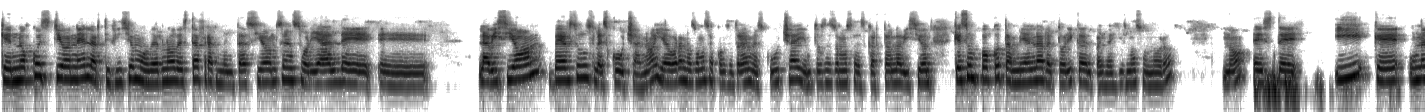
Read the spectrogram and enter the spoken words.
que no cuestione el artificio moderno de esta fragmentación sensorial de eh, la visión versus la escucha, ¿no? Y ahora nos vamos a concentrar en la escucha y entonces vamos a descartar la visión, que es un poco también la retórica del paisajismo sonoro, ¿no? Este, y que una,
